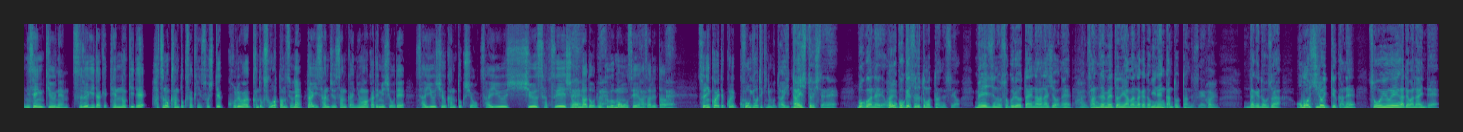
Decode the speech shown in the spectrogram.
い。2009年剣岳天の木で初の監督作品。そしてこれは監督すごかったんですよね。第33回日本アカデミー賞で最優秀監督賞最優秀撮影賞などええ6部門を制覇された、ええ。それに加えてこれ興行的にも大ヒット。大ヒットしてね。僕はねはい。大こけすると思ったんですよ、明治の測量隊の話をね、はい。3000メートルの山の中で2年間撮ったんですけど、はい。だけどそれは面白いっていうかねそういう映画ではないんで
